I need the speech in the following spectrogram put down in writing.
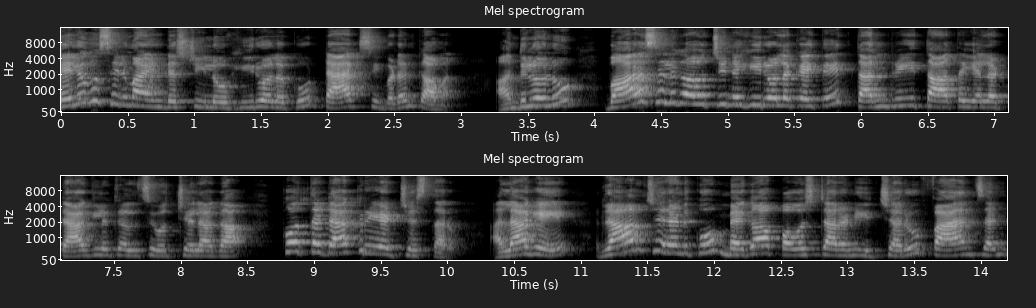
తెలుగు సినిమా ఇండస్ట్రీలో హీరోలకు ట్యాగ్స్ ఇవ్వడం కామన్. అందులోనూ వారసులుగా వచ్చిన హీరోలకైతే తండ్రి తాతయ్యల ట్యాగ్లు కలిసి వచ్చేలాగా కొత్త ట్యాగ్ క్రియేట్ చేస్తారు. అలాగే రామ్ చరణ్కు మెగా పవర్ స్టార్ అని ఇచ్చారు fans and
